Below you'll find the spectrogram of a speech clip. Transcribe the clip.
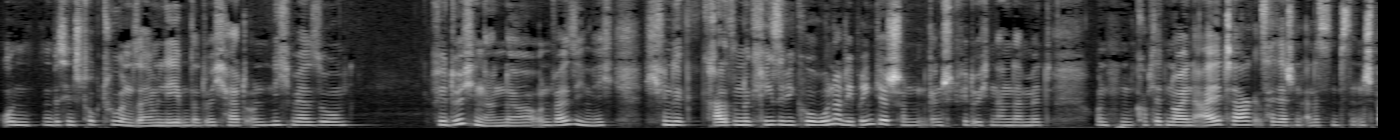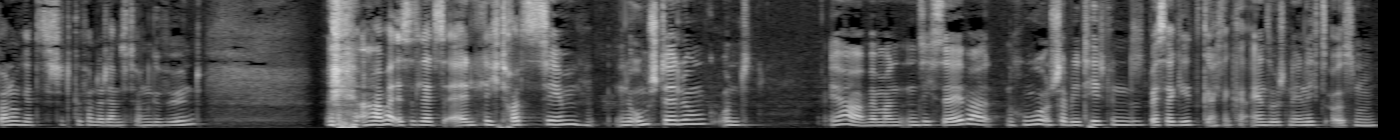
und ein bisschen Struktur in seinem Leben dadurch hat und nicht mehr so viel Durcheinander und weiß ich nicht. Ich finde gerade so eine Krise wie Corona, die bringt ja schon ganz schön viel Durcheinander mit und einen komplett neuen Alltag. Es hat ja schon alles ein bisschen Entspannung jetzt stattgefunden, Leute haben sich daran gewöhnt. Aber es ist letztendlich trotzdem eine Umstellung und ja, wenn man in sich selber Ruhe und Stabilität findet, besser geht's gar nicht. Dann kann einen so schnell nichts aus dem,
